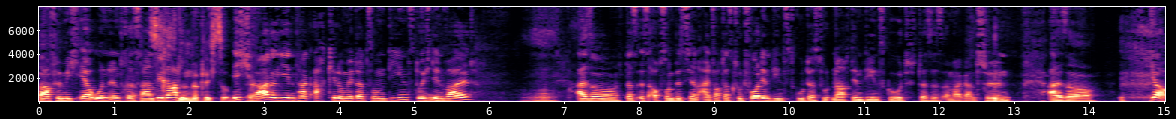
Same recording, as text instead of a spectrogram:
War für mich eher uninteressant. Sie radeln wirklich zum. Ich ja? radel jeden Tag acht Kilometer zum Dienst durch oh. den Wald. Also das ist auch so ein bisschen einfach, das tut vor dem Dienst gut, das tut nach dem Dienst gut, das ist immer ganz schön. Also ja,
